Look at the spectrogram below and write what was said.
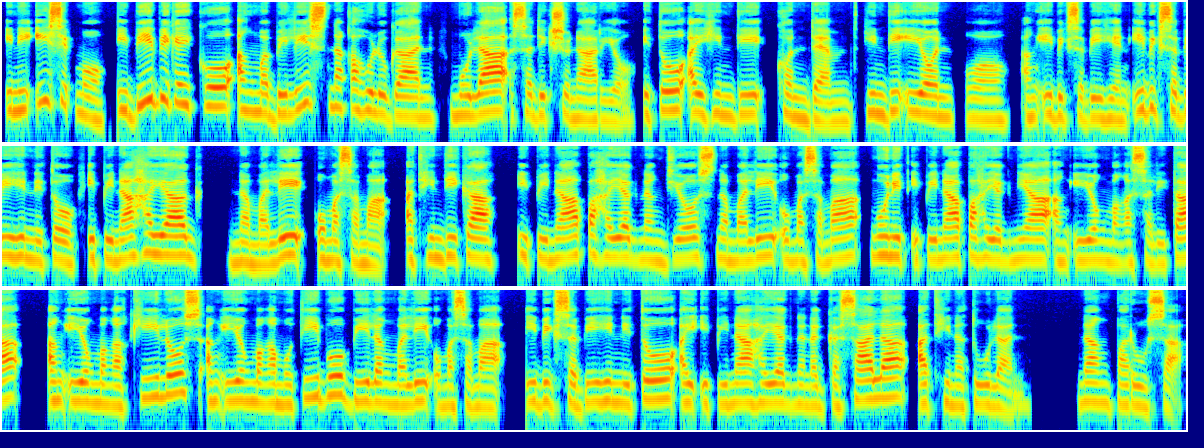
iniisip mo, ibibigay ko ang mabilis na kahulugan mula sa diksyonaryo. Ito ay hindi condemned. Hindi iyon o ang ibig sabihin. Ibig sabihin nito, ipinahayag na mali o masama at hindi ka ipinapahayag ng Diyos na mali o masama, ngunit ipinapahayag niya ang iyong mga salita, ang iyong mga kilos, ang iyong mga motibo bilang mali o masama. Ibig sabihin nito ay ipinahayag na nagkasala at hinatulan ng parusa.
